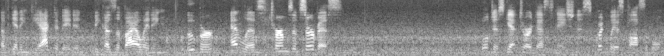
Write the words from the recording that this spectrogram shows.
of getting deactivated because of violating Uber and Lyft's terms of service. We'll just get to our destination as quickly as possible.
